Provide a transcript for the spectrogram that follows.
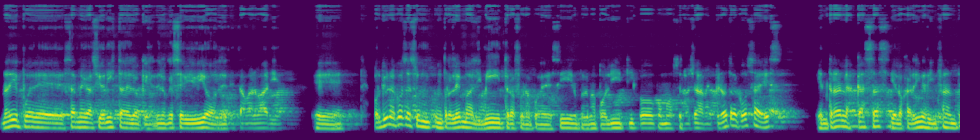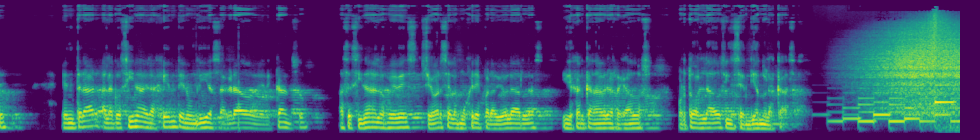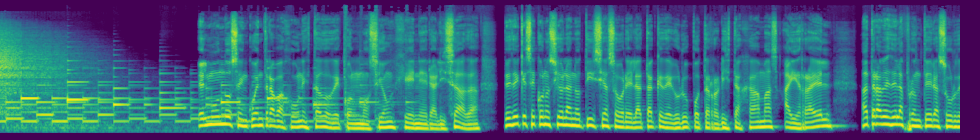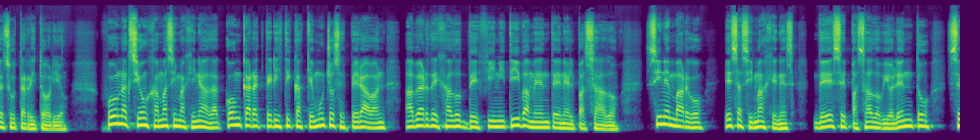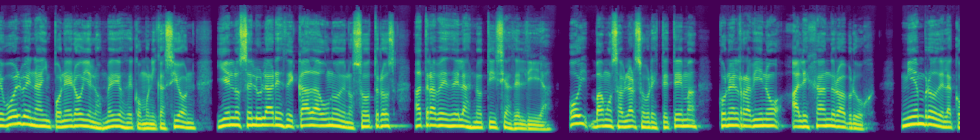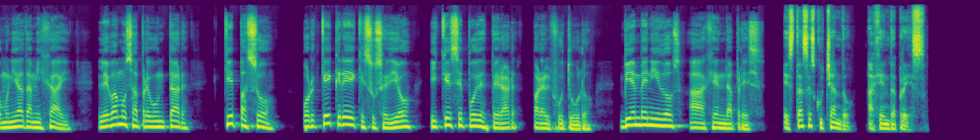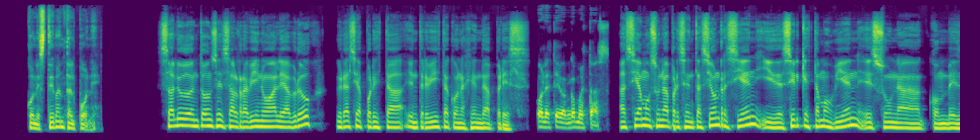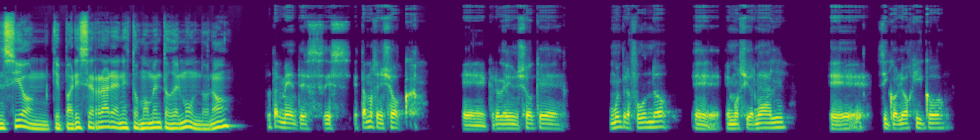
Nadie puede ser negacionista de lo que, de lo que se vivió, de esta barbarie. Eh, porque una cosa es un, un, problema limítrofe, uno puede decir, un problema político, como se lo llame, pero otra cosa es entrar a las casas y a los jardines de infantes, entrar a la cocina de la gente en un día sagrado de descanso, asesinar a los bebés, llevarse a las mujeres para violarlas y dejar cadáveres regados por todos lados incendiando las casas. El mundo se encuentra bajo un estado de conmoción generalizada desde que se conoció la noticia sobre el ataque del grupo terrorista Hamas a Israel a través de la frontera sur de su territorio. Fue una acción jamás imaginada con características que muchos esperaban haber dejado definitivamente en el pasado. Sin embargo, esas imágenes de ese pasado violento se vuelven a imponer hoy en los medios de comunicación y en los celulares de cada uno de nosotros a través de las noticias del día. Hoy vamos a hablar sobre este tema con el rabino Alejandro Abruj, miembro de la comunidad Amijay. Le vamos a preguntar qué pasó, por qué cree que sucedió y qué se puede esperar para el futuro. Bienvenidos a Agenda Press. Estás escuchando Agenda Press con Esteban Talpone. Saludo entonces al rabino Ale Abruch. Gracias por esta entrevista con Agenda Press. Hola Esteban, ¿cómo estás? Hacíamos una presentación recién y decir que estamos bien es una convención que parece rara en estos momentos del mundo, ¿no? Totalmente, estamos en shock. Eh, creo que hay un shock muy profundo, eh, emocional, eh, psicológico,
